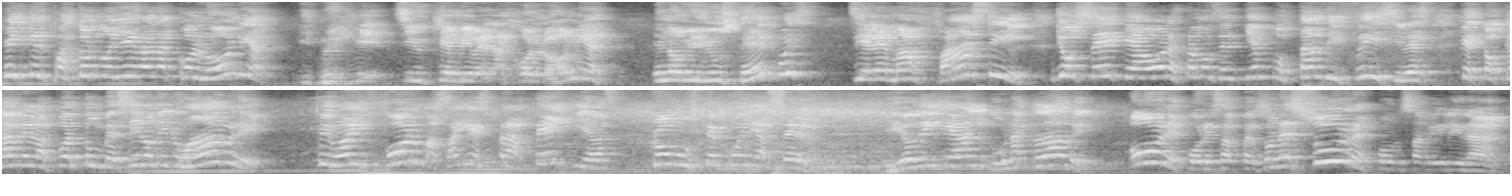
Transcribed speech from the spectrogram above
Es que el pastor no llega a la colonia. ¿Y pues, si quién vive en la colonia? ¿Y no vive usted, pues? Si él es más fácil. Yo sé que ahora estamos en tiempos tan difíciles que tocarle la puerta a un vecino ni lo abre. Pero hay formas, hay estrategias como usted puede hacer. Y yo dije algo, una clave. Ore por esa persona, es su responsabilidad.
